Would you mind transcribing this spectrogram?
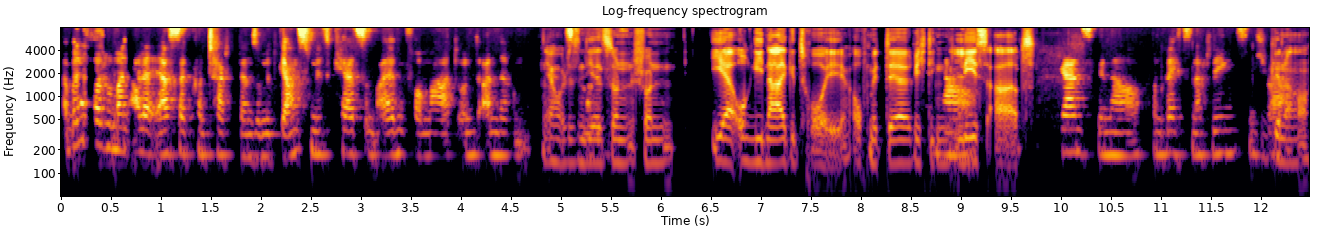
Aber das war so mein allererster Kontakt dann so mit ganz mit Kerz im Albenformat und anderen. Ja, heute sind die jetzt schon, schon eher originalgetreu, auch mit der richtigen genau. Lesart. Ganz genau, von rechts nach links, nicht wahr? Genau,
